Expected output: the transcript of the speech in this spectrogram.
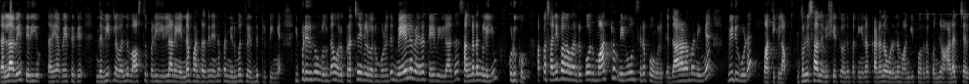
நல்லாவே தெரியும். நிறையா பேர்த்துக்கு இந்த வீட்டில் வந்து வாஸ்துப்படி இல்லை என்ன பண்ணுறதுன்னு என்ன பண்ண நிருபத்தில் இருந்துட்டுருப்பீங்க இப்படி இருக்கவங்களுக்கு தான் ஒரு பிரச்சனைகள் வரும்பொழுது மேலே மேலே தேவையில்லாத சங்கடங்களையும் கொடுக்கும். அப்போ சனி பகவான் இருக்க ஒரு மாற்றம் மிகவும் சிறப்பு உங்களுக்கு. தாராளமாக நீங்கள் வீடு கூட மாற்றிக்கலாம் தொழில் சார்ந்த விஷயத்தில் வந்து பார்த்தீங்கன்னா கடனை உடனே வாங்கி போகிறத கொஞ்சம் அலைச்சல்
